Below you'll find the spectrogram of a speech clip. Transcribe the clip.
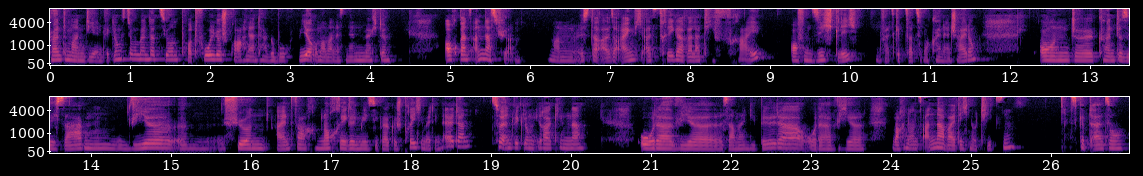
könnte man die Entwicklungsdokumentation, Portfolio, Sprachlerntagebuch, wie auch immer man es nennen möchte, auch ganz anders führen. Man ist da also eigentlich als Träger relativ frei, offensichtlich, jedenfalls gibt es dazu noch keine Entscheidung, und äh, könnte sich sagen, wir ähm, führen einfach noch regelmäßiger Gespräche mit den Eltern zur Entwicklung ihrer Kinder oder wir sammeln die Bilder oder wir machen uns anderweitig Notizen. Es gibt also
